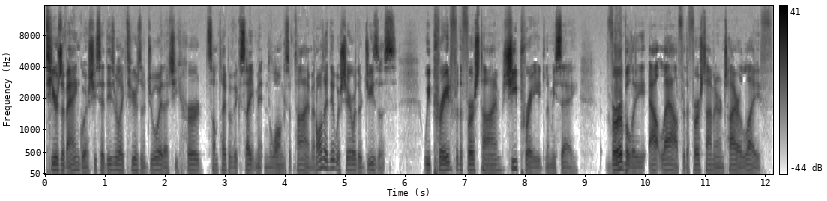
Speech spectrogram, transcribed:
tears of anguish. She said these were like tears of joy that she heard some type of excitement in the longest of time. And all I did was share with her Jesus. We prayed for the first time. She prayed, let me say, verbally out loud for the first time in her entire life.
